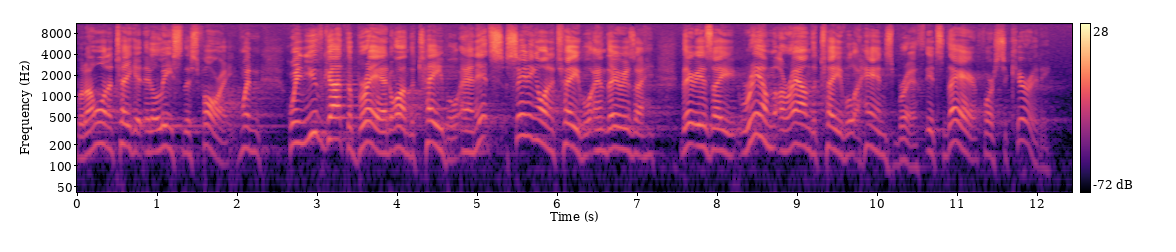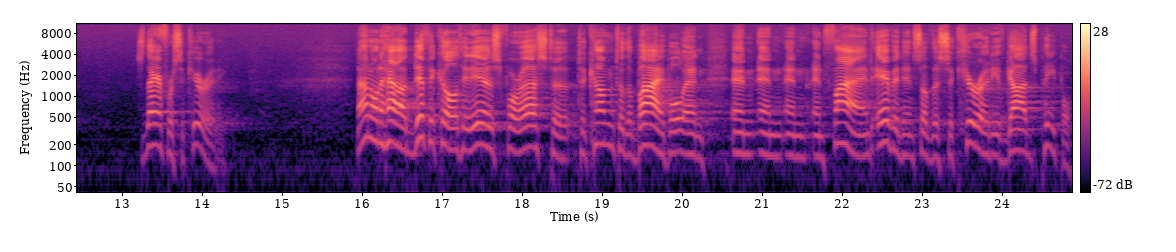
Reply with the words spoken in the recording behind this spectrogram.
but I want to take it at least this far. When, when you've got the bread on the table and it's sitting on a table and there is a, there is a rim around the table a hand's breadth, it's there for security. It's there for security. I don't know how difficult it is for us to, to come to the Bible and, and, and, and, and find evidence of the security of God's people.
